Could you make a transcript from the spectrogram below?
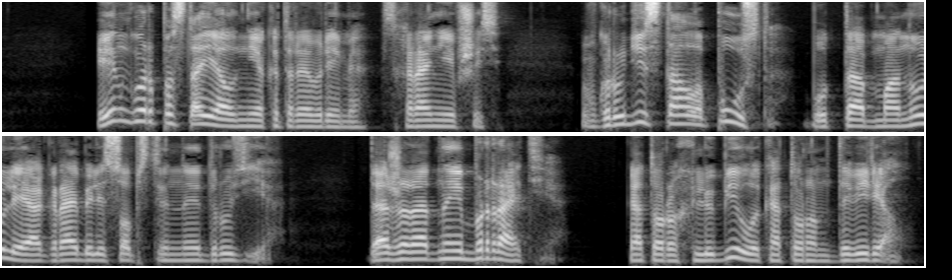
Ингвар постоял некоторое время, схоронившись. В груди стало пусто, будто обманули и ограбили собственные друзья. Даже родные братья, которых любил и которым доверял.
